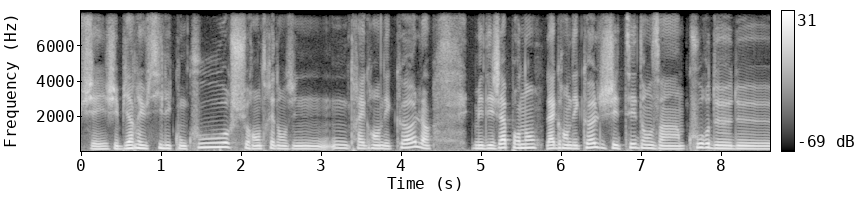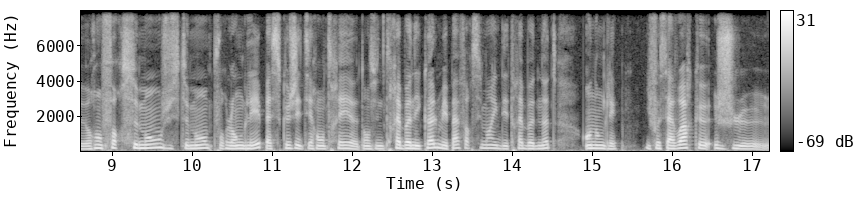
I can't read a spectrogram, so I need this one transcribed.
j'ai bien réussi les concours, je suis rentrée dans une, très grande école. Mais déjà pendant la grande école, j'étais dans un cours de, renforcement justement pour l'anglais parce que j'étais rentrée dans une très bonne école, mais pas forcément avec des très bonnes notes en anglais. Il faut savoir que je,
